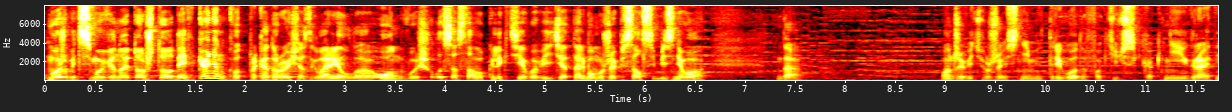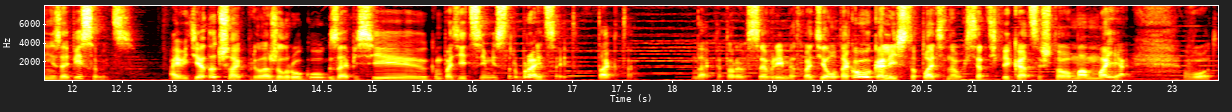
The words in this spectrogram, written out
Может быть, всему виной то, что Дэйв Кёнинг, вот про которого я сейчас говорил, э, он вышел из состава коллектива, ведь этот альбом уже писался без него. Да. Он же ведь уже с ними три года фактически как не играет и не записывается. А ведь этот человек приложил руку к записи композиции Мистер Брайтсайд. Так-то да, которая в свое время отхватила такого количества платиновых сертификаций, что мама моя. Вот.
